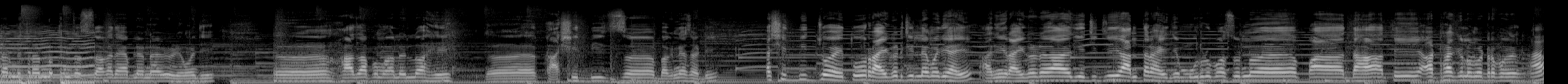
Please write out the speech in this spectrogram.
नमस्कार मित्रांनो तुमचं स्वागत आहे आपल्या नव्या व्हिडिओमध्ये. आज आपण आलेलो आहे काशीद बीच बघण्यासाठी. काशीद बीच जो आहे तो रायगड जिल्ह्यामध्ये आहे आणि रायगड याची जे अंतर आहे जे मुरुडपासून पा दहा ते अठरा किलोमीटर हां?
